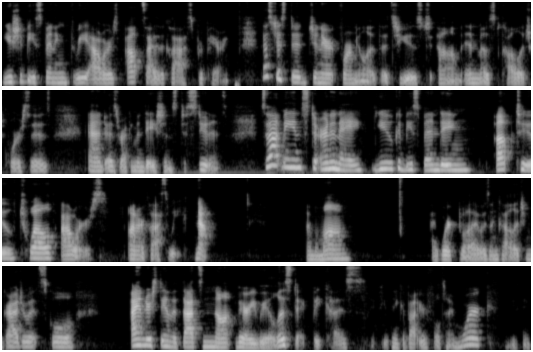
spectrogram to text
you should be spending three hours outside of the class preparing. That's just a generic formula that's used um, in most college courses and as recommendations to students. So that means to earn an A, you could be spending up to 12 hours on our class week. Now, I'm a mom. I worked while I was in college and graduate school. I understand that that's not very realistic because if you think about your full time work, you think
